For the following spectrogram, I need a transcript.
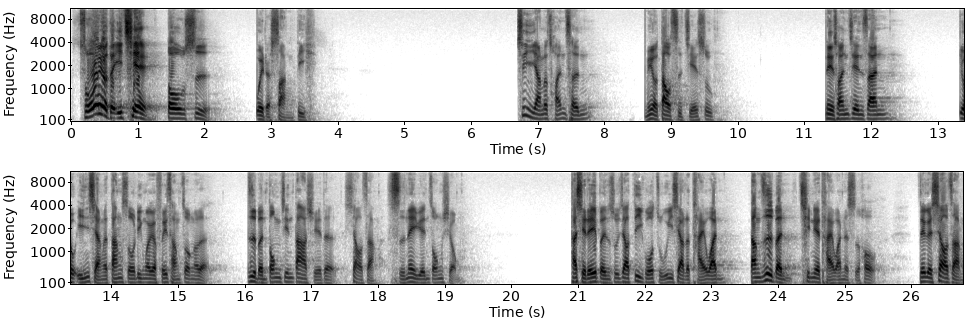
所有的一切都是为了上帝。信仰的传承。没有到此结束。内川健三又影响了当时另外一个非常重要的日本东京大学的校长室内元忠雄。他写了一本书叫《帝国主义下的台湾》。当日本侵略台湾的时候，这个校长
